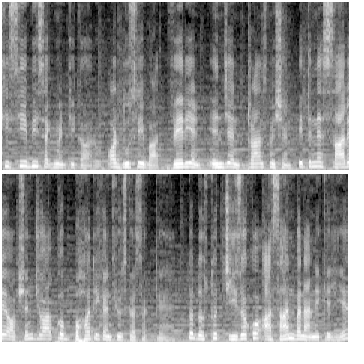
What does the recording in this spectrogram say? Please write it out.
किसी भी सेगमेंट की कार हो। और दूसरी बात, वेरिएंट, इंजन, ट्रांसमिशन, इतने सारे ऑप्शन जो आपको बहुत ही कंफ्यूज कर सकते हैं। तो दोस्तों, चीज़ों को आसान बनाने के लिए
